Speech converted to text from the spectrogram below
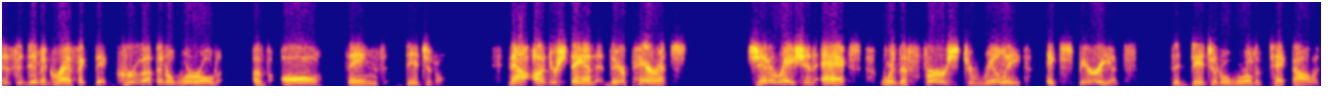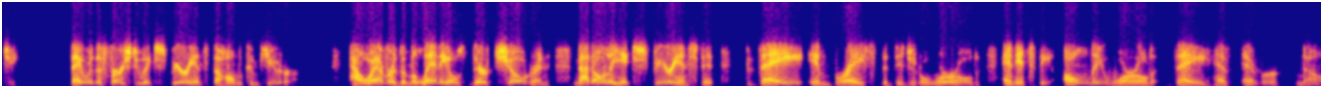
is the demographic that grew up in a world of all things digital. Now, understand their parents, Generation X, were the first to really experience the digital world of technology. They were the first to experience the home computer. However, the millennials, their children, not only experienced it, they embraced the digital world, and it's the only world they have ever known.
